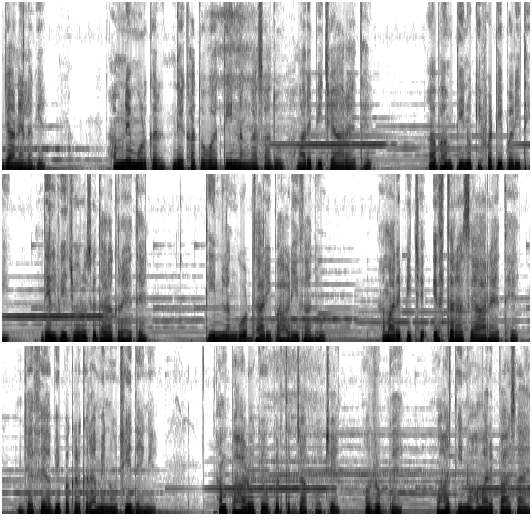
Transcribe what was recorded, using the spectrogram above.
जाने लगे। हमने मुड़कर देखा तो वह तीन नंगा साधु हमारे पीछे आ रहे थे। अब हम तीनों की फटी पड़ी थी। दिल भी जोरों से धड़क रहे थे। तीन लंगोटधारी पहाड़ी साधु हमारे पीछे इस तरह से आ रहे थे, जैसे अभी पकड़कर हमें नोच ही देंगे। हम पहाड़ों के ऊपर तक जा पहुँचे और रुक गए। वहाँ तीनों हमारे पास आए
